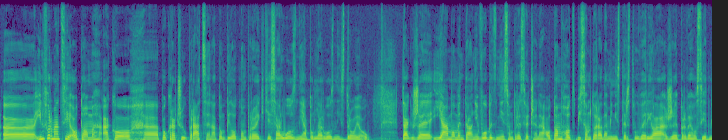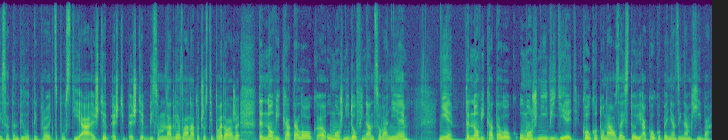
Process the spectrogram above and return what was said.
Uh, informácie o tom, ako uh, pokračujú práce na tom pilotnom projekte, sa rôznia podľa rôznych zdrojov. Takže ja momentálne vôbec nie som presvedčená o tom, hoc by som to rada ministerstvu verila, že 1.7. sa ten pilotný projekt spustí. A ešte, ešte, ešte by som nadviazla na to, čo ste povedala, že ten nový katalóg umožní dofinancovanie nie. Ten mhm. nový katalóg umožní vidieť, koľko to naozaj stojí a koľko peňazí nám chýba.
